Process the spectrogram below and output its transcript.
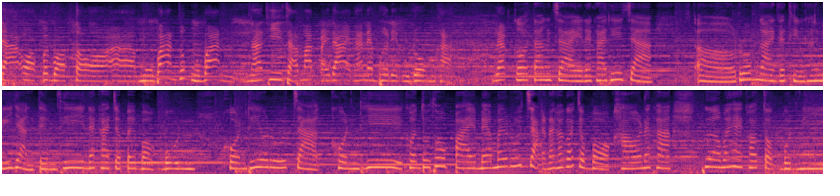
จะออกไปบอกต่ออาหมู่บ้านทุกหมู่บ้านนะที่สามารถไปได้นะในอำเภอเดชอุดมค่ะ และก็ตั้งใจนะคะที่จะเอ่อร่วมงานกระถินครั้งนี้อย่างเต็มที่นะคะจะไปบอกบุญคนที่รู้จักคนที่คนทั่วๆไป แม้ไม่รู้จักนะคะก็จะบอกเขานะคะ เพื่อไม่ให้เขาตกบุญนี้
